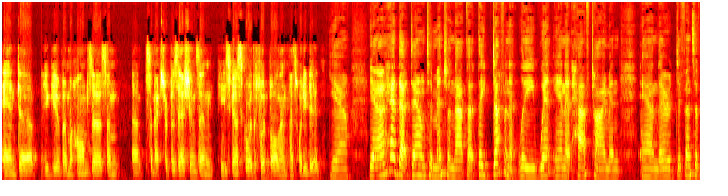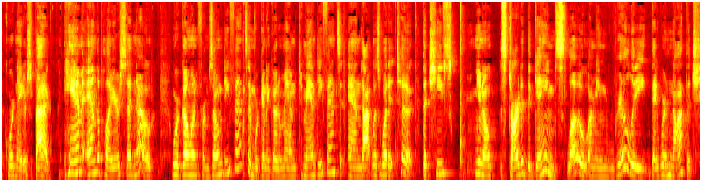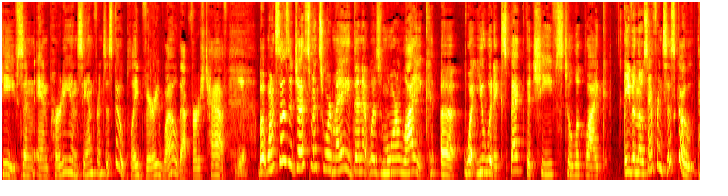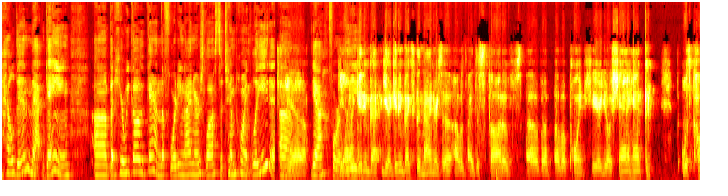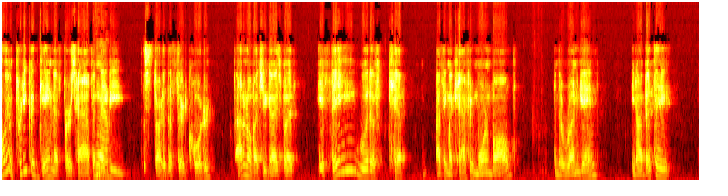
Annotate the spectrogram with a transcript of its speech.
and uh, you give uh, Mahomes uh, some um, some extra possessions, and he's going to score the football, and that's what he did. Yeah, yeah, I had that down to mention that that they definitely went in at halftime, and and their defensive coordinator Spag, him and the players said no, we're going from zone defense and we're going to go to man to man defense, and that was what it took. The Chiefs you know, started the game slow. I mean, really, they were not the Chiefs, and and Purdy and San Francisco played very well that first half. Yeah. But once those adjustments were made, then it was more like uh, what you would expect the Chiefs to look like. Even though San Francisco held in that game, uh, but here we go again. The 49ers lost a 10 point lead. Uh, yeah. Yeah, for a yeah, lead. Getting back, yeah, getting back to the Niners, uh, I was, I just thought of, of, a, of a point here. You know, Shanahan was calling a pretty good game that first half and Yeah. maybe started the third quarter. I don't know about you guys, but if they would have kept, I think McCaffrey more involved in the run game, you know, I bet they,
